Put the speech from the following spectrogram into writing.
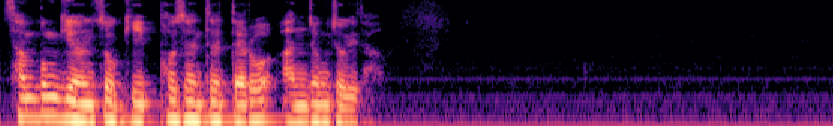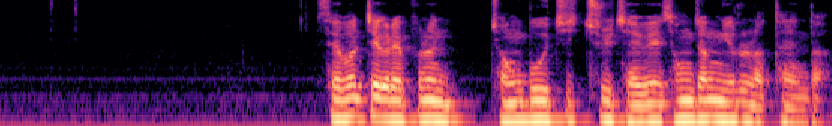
3분기 연속 2%대로 안정적이다. 세 번째 그래프는 정부 지출 제외 성장률을 나타낸다.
